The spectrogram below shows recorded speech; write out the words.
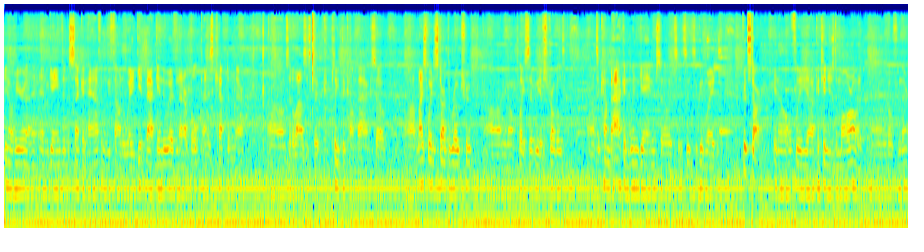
you know, here in, in games in the second half, and we found a way to get back into it, and then our bullpen has kept them there. Um, so it allows us to complete the comeback. So, uh, nice way to start the road trip. Um, you know, a place that we have struggled uh, to come back and win games. So it's, it's, it's, a good way, to, good start. You know, hopefully uh, continues tomorrow and, and we'll go from there.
